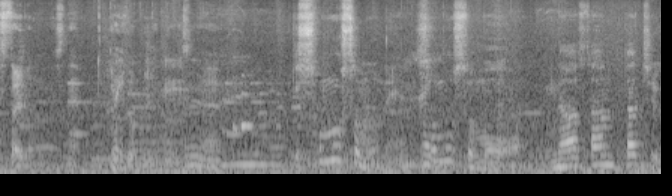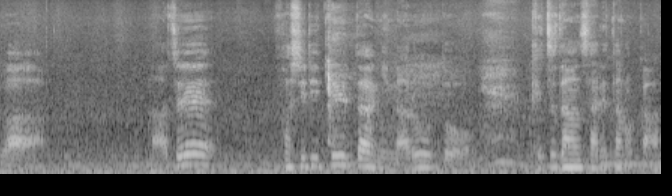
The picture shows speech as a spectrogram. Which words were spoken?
スタイルなんですね。はい。独特になってますね、ーでそもそもね、はい。そもそも皆さんたちはなぜファシリテーターになろうと決断されたのか、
